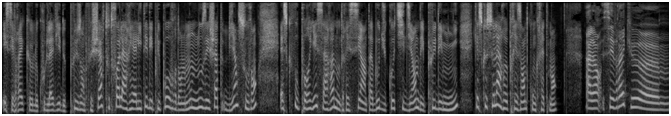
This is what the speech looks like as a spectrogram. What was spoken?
et c'est vrai que le coût de la vie est de plus en plus cher. Toutefois la réalité des plus pauvres dans le monde nous échappe bien souvent. Est-ce que vous pourriez, Sarah, nous dresser un tableau du quotidien des plus démunis? Qu'est-ce que cela représente concrètement? Alors c'est vrai que... Euh,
